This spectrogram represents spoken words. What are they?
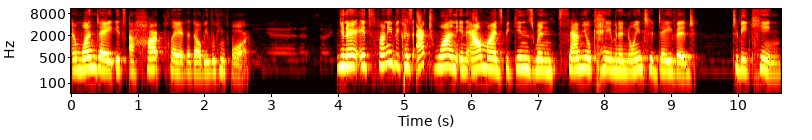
and one day it's a harp player that they'll be looking for. You know, it's funny because Act 1 in our minds begins when Samuel came and anointed David to be king.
